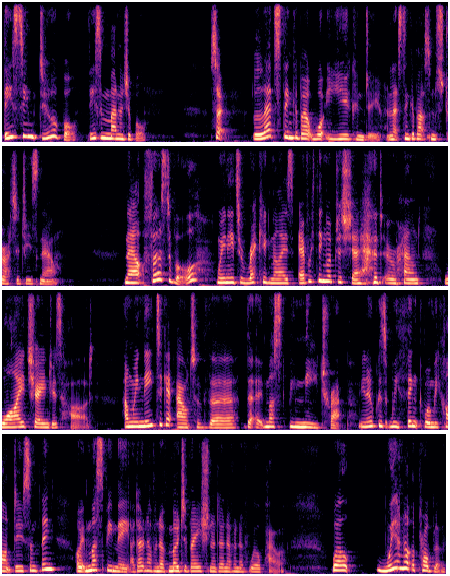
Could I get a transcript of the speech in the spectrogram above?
these seem doable, these are manageable. So let's think about what you can do and let's think about some strategies now. Now, first of all, we need to recognize everything I've just shared around why change is hard and we need to get out of the, the it must be me trap, you know, because we think when we can't do something, oh, it must be me. I don't have enough motivation. I don't have enough willpower. Well, we are not the problem.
